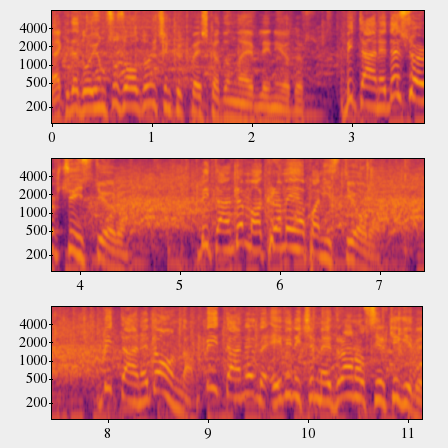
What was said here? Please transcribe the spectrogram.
Belki de doyumsuz olduğu için 45 kadınla evleniyordur. Bir tane de sörfçü istiyorum. Bir tane de makrame yapan istiyorum. Bir tane de ondan. Bir tane de evin içi Medrano sirki gibi.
